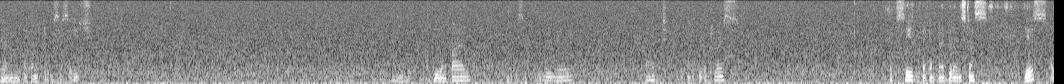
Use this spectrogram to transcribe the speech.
pem file user at IP address let's see if I can connect to the instance. Yes I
